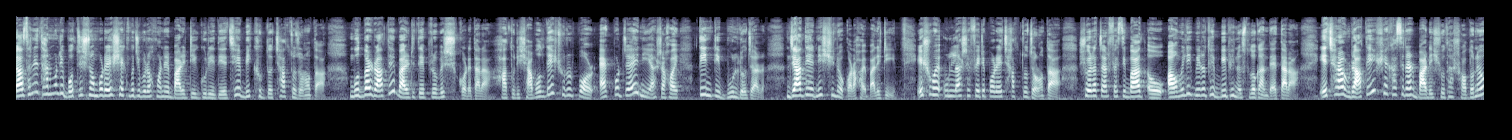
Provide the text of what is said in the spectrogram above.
রাজধানীর ধানমন্ডি বত্রিশ নম্বরে শেখ মুজিবুর রহমানের বাড়িটি গুড়িয়ে দিয়েছে বিক্ষুব্ধ ছাত্র জনতা। বুধবার রাতে বাড়িটিতে প্রবেশ করে তারা। হাতুড়ি শাবল দিয়ে শুরুর পর এক পর্যায়ে নিয়ে আসা হয় তিনটি বুলডোজার, যা দিয়ে নিশ্চিহ্ন করা হয় বাড়িটি। এ সময় উল্লাসে ফেটে পড়ে ছাত্র জনতা। স্বৈরাচার, ফেসিবাদ ও আওয়ামী লীগ বিরুদ্ধে বিভিন্ন স্লোগান দেয় তারা। এছাড়াও রাতেই শেখ হাসিনার বাড়ির সুধা সদনেও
